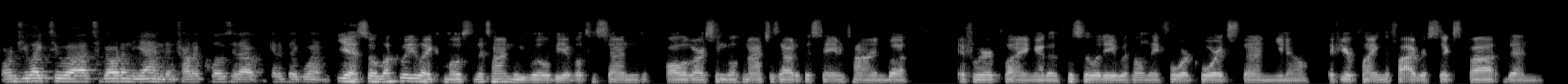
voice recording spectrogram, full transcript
or do you like to uh, to go out in the end and try to close it out, get a big win? Yeah. So luckily, like most of the time, we will be able to send all of our singles matches out at the same time, but if we were playing at a facility with only four courts, then you know if you're playing the five or six spot, then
